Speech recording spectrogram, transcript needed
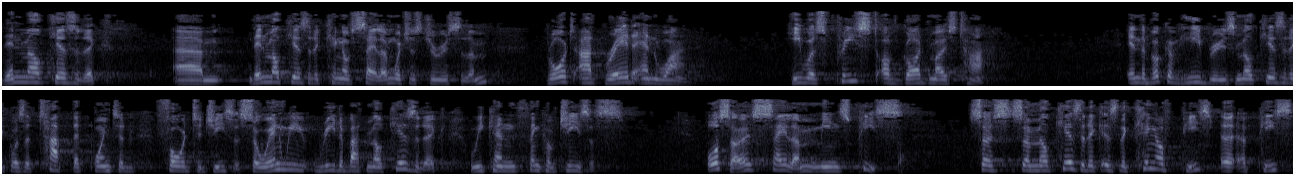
Then Melchizedek, um, then Melchizedek, king of Salem, which is Jerusalem, brought out bread and wine. He was priest of God Most High. In the book of Hebrews, Melchizedek was a type that pointed forward to Jesus. So when we read about Melchizedek, we can think of Jesus. Also, Salem means peace. So, so Melchizedek is the king of peace, uh, peace.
